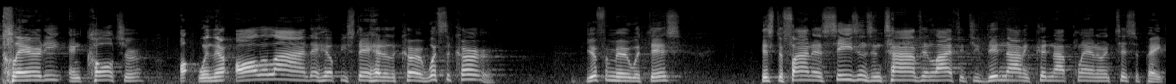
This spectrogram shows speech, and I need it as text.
clarity, and culture uh, when they're all aligned, they help you stay ahead of the curve. What's the curve? You're familiar with this. It's defined as seasons and times in life that you did not and could not plan or anticipate.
